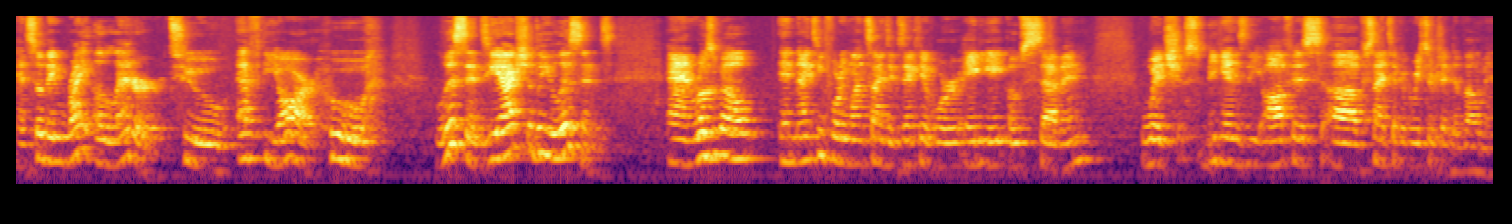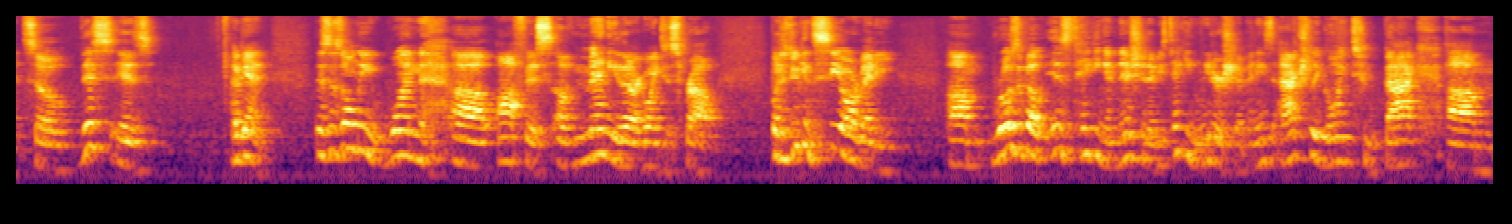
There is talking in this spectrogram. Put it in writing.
And so they write a letter to FDR, who listens. He actually listens. And Roosevelt, in 1941, signs Executive Order 8807, which begins the Office of Scientific Research and Development. So this is, again, this is only one uh, office of many that are going to sprout. But as you can see already, um, Roosevelt is taking initiative, he's taking leadership, and he's actually going to back, um,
